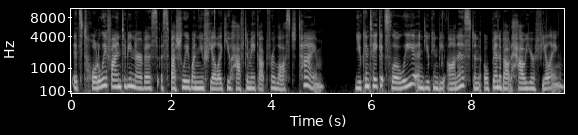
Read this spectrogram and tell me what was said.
It's totally fine to be nervous, especially when you feel like you have to make up for lost time. You can take it slowly and you can be honest and open about how you're feeling.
